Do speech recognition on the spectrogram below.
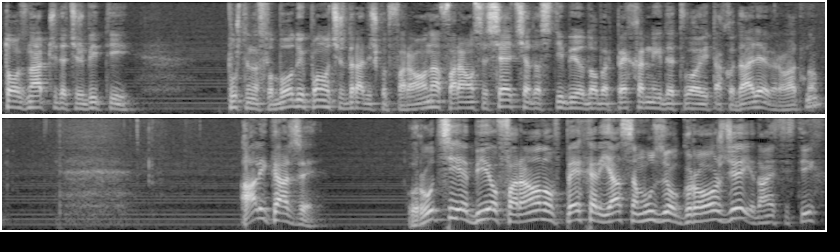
to znači da ćeš biti pušten na slobodu i ponovo ćeš da radiš kod faraona. Faraon se seća da si ti bio dobar peharnik, da je tvoj i tako dalje, verovatno. Ali kaže, u ruci je bio faraonov pehar i ja sam uzeo grožđe, 11. stih,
